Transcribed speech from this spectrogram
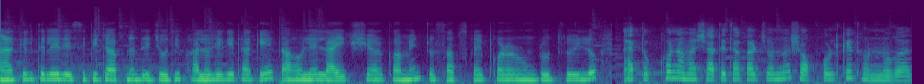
নারকেল তেলের রেসিপিটা আপনাদের যদি ভালো লেগে থাকে, তাহলে লাইক, শেয়ার, কমেন্ট ও সাবস্ক্রাইব করার অনুরোধ রইল। এতক্ষণ আমার সাথে থাকার জন্য সকলকে ধন্যবাদ।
